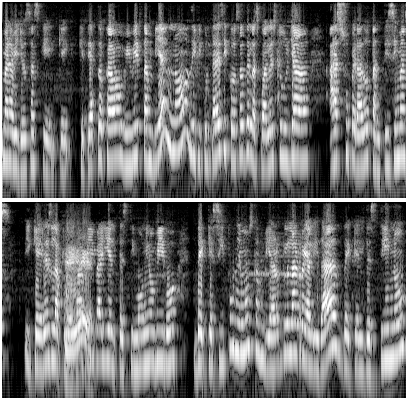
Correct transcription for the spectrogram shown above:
maravillosas que, que, te ha tocado vivir también, ¿no? Dificultades y cosas de las cuales tú ya has superado tantísimas y que eres la prueba viva y el testimonio vivo de que sí podemos cambiar la realidad, de que el destino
